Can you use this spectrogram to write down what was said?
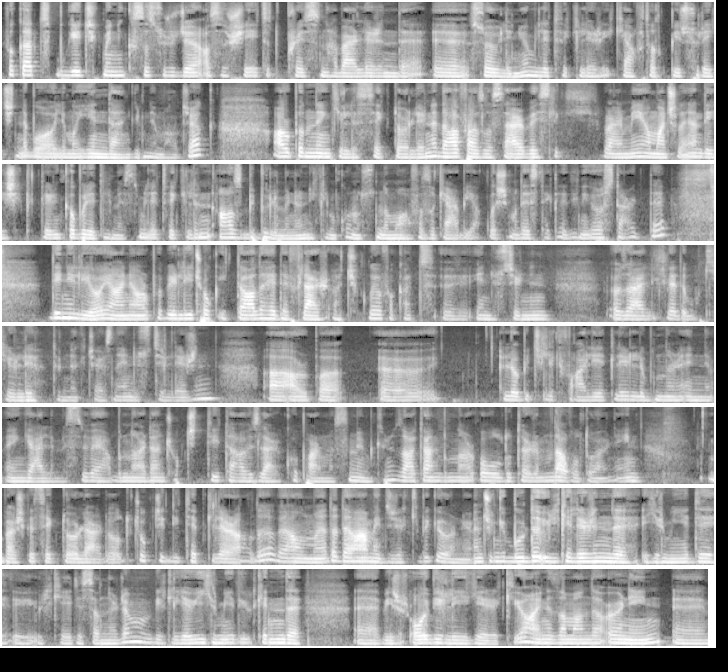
Fakat bu gecikmenin kısa süreceği Associated Press'in haberlerinde e, söyleniyor. Milletvekilleri iki haftalık bir süre içinde bu oylamayı yeniden gündeme alacak. Avrupa'nın en kirli sektörlerine daha fazla serbestlik vermeyi amaçlayan değişikliklerin kabul edilmesi milletvekillerinin az bir bölümünün iklim konusunda muhafazakar bir yaklaşımı desteklediğini gösterdi deniliyor. Yani Avrupa Birliği çok iddialı hedefler açıklıyor fakat e, endüstrinin özellikle de bu kirli tırnak içerisinde endüstrilerin Avrupa e, lobicilik faaliyetleriyle bunları en, engellemesi veya bunlardan çok ciddi tavizler koparması mümkün. Zaten bunlar oldu tarımda oldu örneğin başka sektörlerde oldu. Çok ciddi tepkiler aldı ve almaya da devam edecek gibi görünüyor. Yani çünkü burada ülkelerin de 27 e, ülkeydi sanırım. Birliği 27 ülkenin de e, bir oy birliği gerekiyor. Aynı zamanda örneğin e,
